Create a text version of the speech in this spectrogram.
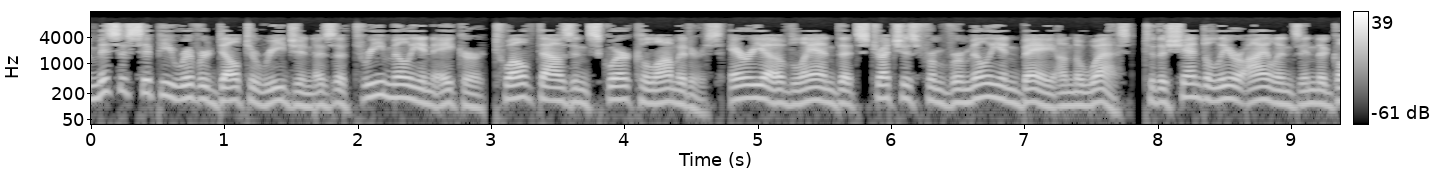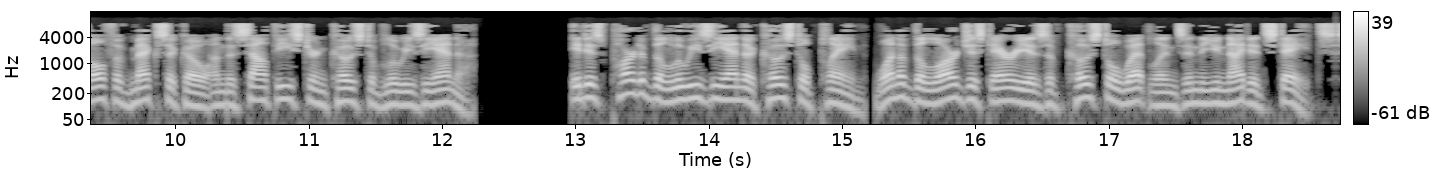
The Mississippi River Delta region is a 3 million acre 12,000 square kilometers area of land that stretches from Vermilion Bay on the west, to the Chandeleur Islands in the Gulf of Mexico on the southeastern coast of Louisiana. It is part of the Louisiana Coastal Plain, one of the largest areas of coastal wetlands in the United States.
